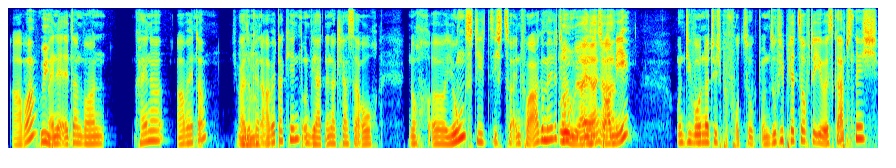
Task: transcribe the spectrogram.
Aber Hui. meine Eltern waren keine Arbeiter. Ich war also Mhm. kein Arbeiterkind und wir hatten in der Klasse auch noch äh, Jungs, die sich zur NVA gemeldet haben, Oh, ja, also ja, zur. Armee. Und die wurden natürlich bevorzugt. Und so viele Plätze auf der EOS gab es nicht.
